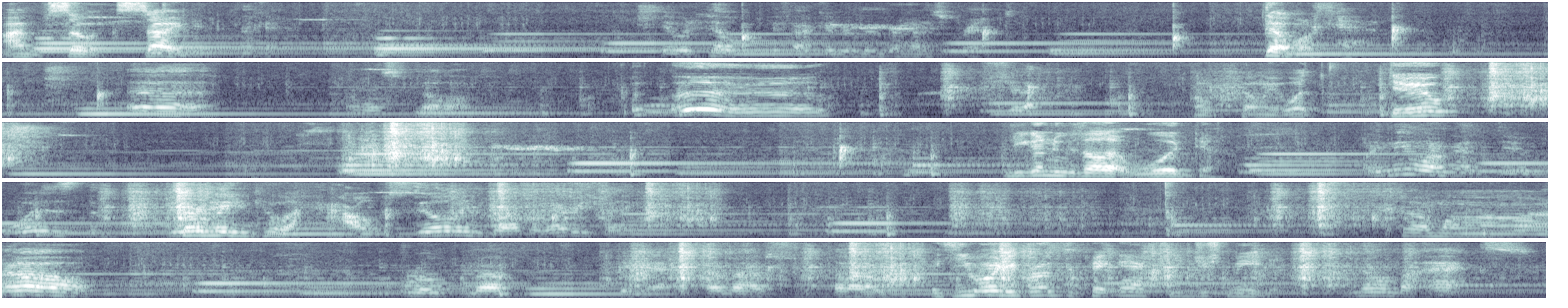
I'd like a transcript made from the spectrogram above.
I'm so excited. Okay. It would help if I could remember how to sprint. Double tap. Uh, almost fell off. Uh, Shut up. don't tell me what to do. What are you gonna do with all that wood? What do you mean what I'm gonna do? What is the Turn it building, into a house. building block of everything? Come on. No! Broke my pickaxe. My, um, If you already broke your pickaxe, you just made it. no, my axe.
